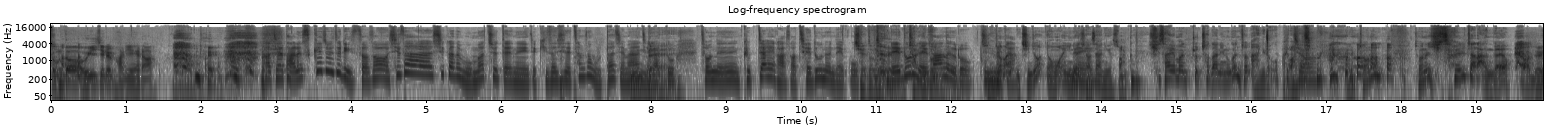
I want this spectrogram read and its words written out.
좀더 의지를 발휘해라. 아, 제가 다른 스케줄들이 있어서 시사 시간을 못 맞출 때는 이제 기사 시사에 참석 못 하지만 음, 제가 네. 또 저는 극장에 가서 제 돈을 내고 제 돈을. 내돈 자기 내 돈을. 산으로 봅니다. 진정한 진정한 영화인의 네. 자세 아니겠습니까? 시사회만 쫓아다니는 건 전 아니라고 봐요. 그쵸. 저는 저는 시사회를 잘 안 가요. 아 네.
